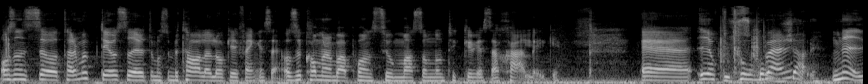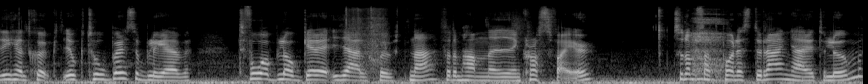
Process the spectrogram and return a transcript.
Och sen så tar de upp det och säger att du måste betala eller åka i fängelse. Och så kommer de bara på en summa som de tycker är så här skälig. Eh, I oktober... skojar? Nej det är helt sjukt. I oktober så blev två bloggare ihjälskjutna för att de hamnade i en crossfire. Så de satt på en restaurang här i Tulum.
